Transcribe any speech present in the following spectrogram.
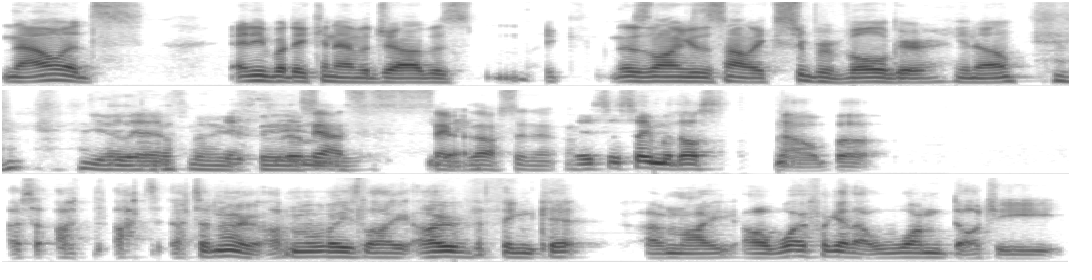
Now it's anybody can have a job as like as long as it's not like super vulgar, you know. Yeah, like Yeah. nothing on your face. Yeah, it's the same Yeah. with us, isn't it? It's the same with us now, but I I I don't know. I'm always like, I overthink it. I'm like, oh, what if I get that one dodgy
